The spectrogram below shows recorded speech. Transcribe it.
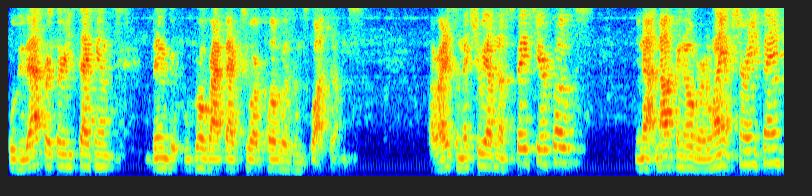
We'll do that for 30 seconds, then we'll go right back to our pogos and squat jumps. All right, so make sure we have enough space here, folks. You're not knocking over lamps or anything.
